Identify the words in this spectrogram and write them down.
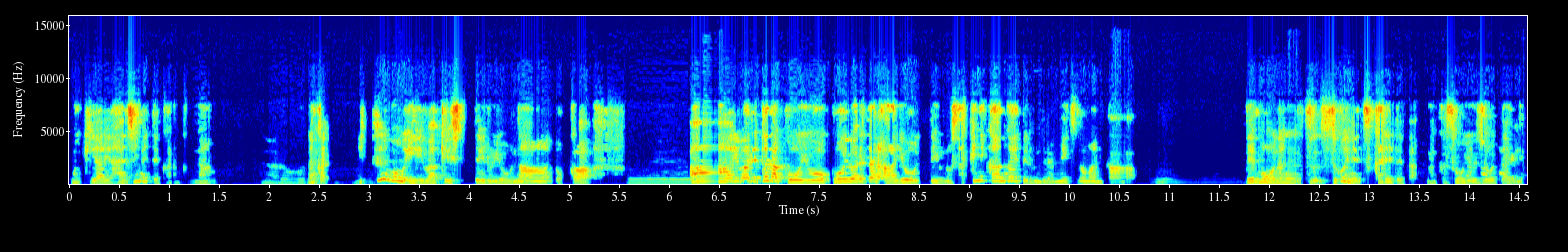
向き合い始めてからかな。なるほど。なんかいつも言い訳してるよなとか、ああ言われたらこう言おう、こう言われたらああ言おうっていうのを先に考えてるんだよね、いつの間にか。でも、なんかすすごいね、疲れてた。なんかそういう状態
